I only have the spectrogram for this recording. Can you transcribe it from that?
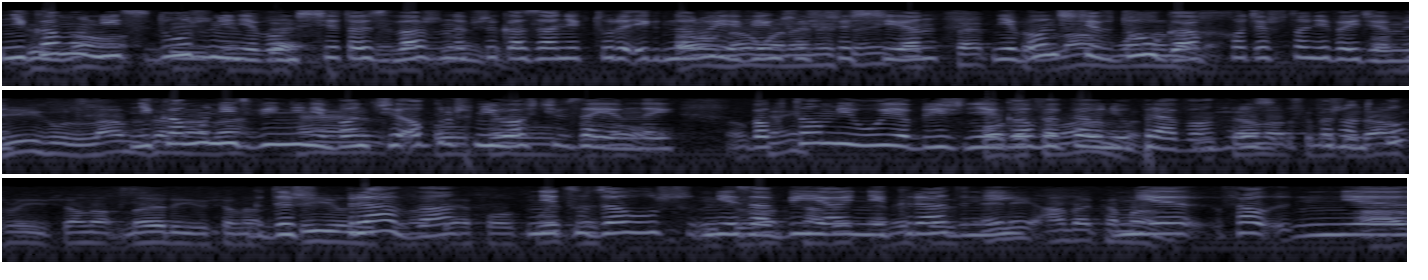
Nikomu nic dłużni nie bądźcie, to jest ważne przykazanie, które ignoruje większość chrześcijan. Nie bądźcie w długach, chociaż w to nie wejdziemy. Nikomu nic winni nie bądźcie, oprócz miłości wzajemnej, bo kto miłuje bliźniego, wypełnił prawo. Roz, w porządku? Gdyż prawa nie cudzołóż, nie zabijaj, nie kradnij, nie, nie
